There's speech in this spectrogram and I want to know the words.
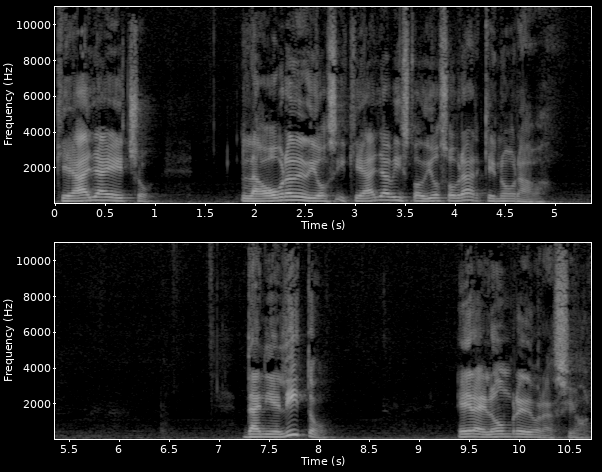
que haya hecho la obra de Dios y que haya visto a Dios obrar que no oraba. Danielito era el hombre de oración.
